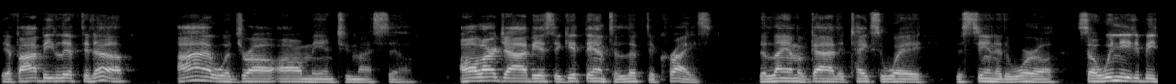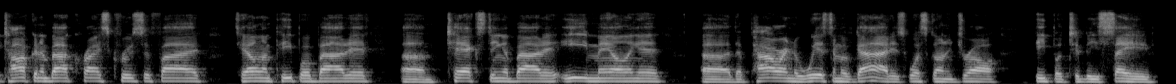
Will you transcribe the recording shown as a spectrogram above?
if I be lifted up, I will draw all men to myself. All our job is to get them to look to Christ, the Lamb of God that takes away the sin of the world. So we need to be talking about Christ crucified, telling people about it, um, texting about it, emailing it. Uh, the power and the wisdom of God is what's going to draw people to be saved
